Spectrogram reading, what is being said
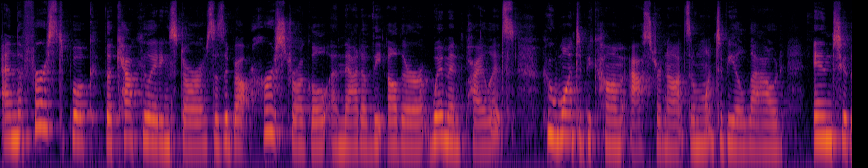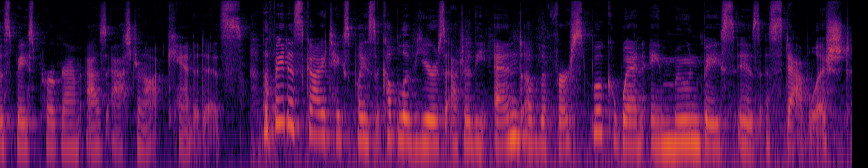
and the first book, The Calculating Stars, is about her struggle and that of the other women pilots who want to become astronauts and want to be allowed into the space program as astronaut candidates. The Fated Sky takes place a couple of years after the end of the first book when a moon base is established.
